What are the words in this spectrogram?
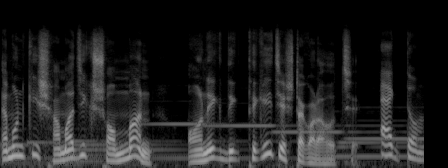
এমনকি সামাজিক সম্মান অনেক দিক থেকেই চেষ্টা করা হচ্ছে। একদম।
